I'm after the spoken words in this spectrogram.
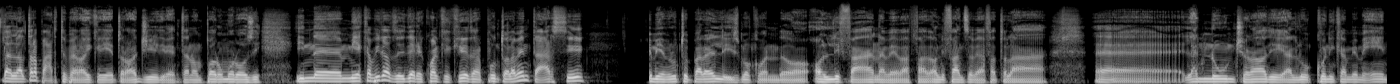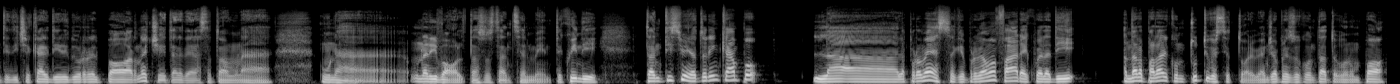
Dall'altra parte però i creator oggi diventano un po' rumorosi. In, eh, mi è capitato di vedere qualche creator appunto lamentarsi e mi è venuto il parallelismo quando OnlyFans aveva fatto, OnlyFans aveva fatto la, eh, l'annuncio no, di alcuni cambiamenti, di cercare di ridurre il porno, eccetera, ed era stata una, una, una rivolta sostanzialmente. Quindi tantissimi datori in campo, la, la promessa che proviamo a fare è quella di andare a parlare con tutti questi attori. Abbiamo già preso contatto con un po'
